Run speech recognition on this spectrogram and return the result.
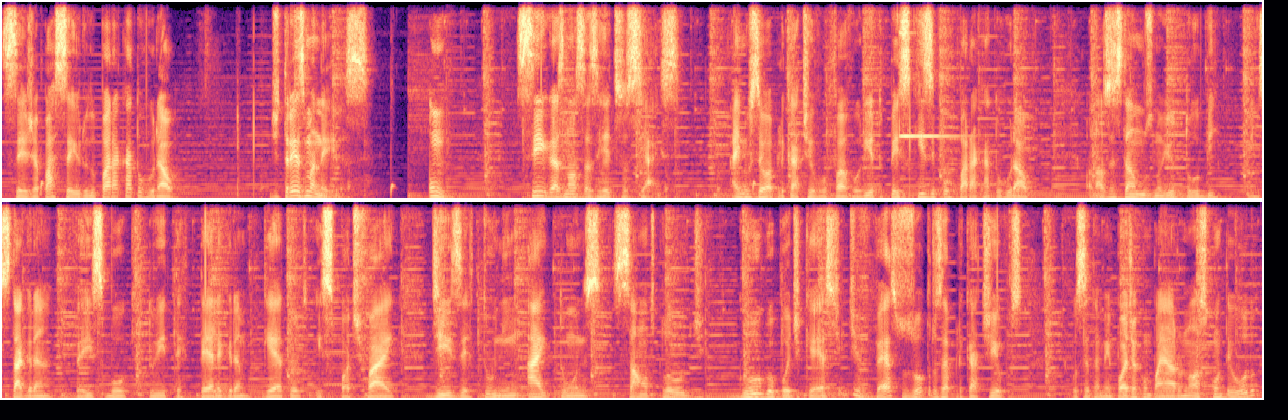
Seja parceiro do Paracato Rural. De três maneiras. 1. Um, siga as nossas redes sociais. Aí no seu aplicativo favorito, pesquise por Paracato Rural. Nós estamos no YouTube, Instagram, Facebook, Twitter, Telegram, Getter, Spotify, Deezer, TuneIn, iTunes, SoundCloud, Google Podcast e diversos outros aplicativos. Você também pode acompanhar o nosso conteúdo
